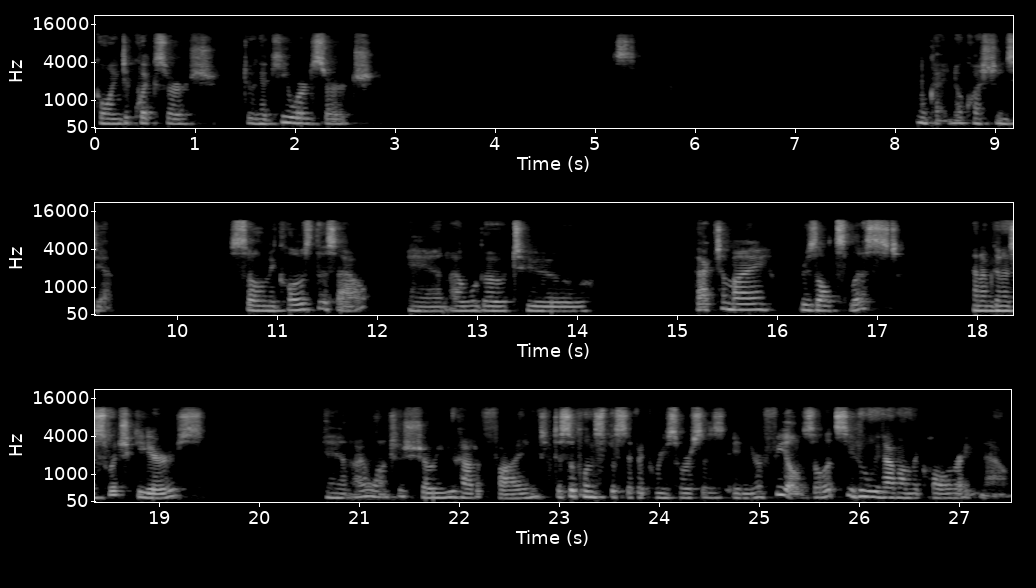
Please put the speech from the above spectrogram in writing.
going to quick search, doing a keyword search. Okay, no questions yet. So let me close this out and I will go to back to my results list and I'm going to switch gears and I want to show you how to find discipline specific resources in your field. So let's see who we have on the call right now.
